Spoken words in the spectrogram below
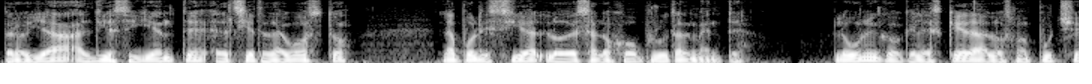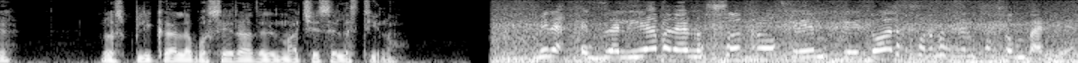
Pero ya al día siguiente, el 7 de agosto, la policía lo desalojó brutalmente. Lo único que les queda a los mapuche lo explica la vocera del Machi Celestino. Mira, en realidad para nosotros creemos que todas las formas de lucha son varias.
